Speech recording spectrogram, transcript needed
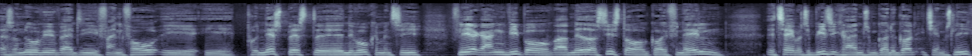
Altså, nu har vi været i Final Four i, i, på næstbedste niveau, kan man sige. Flere gange. Viborg var med og sidste år går i finalen taber til Bietigheim, som gør det godt i Champions League.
